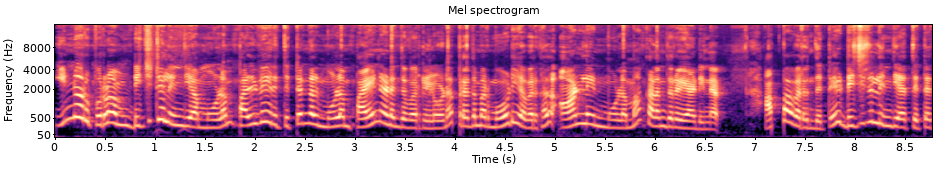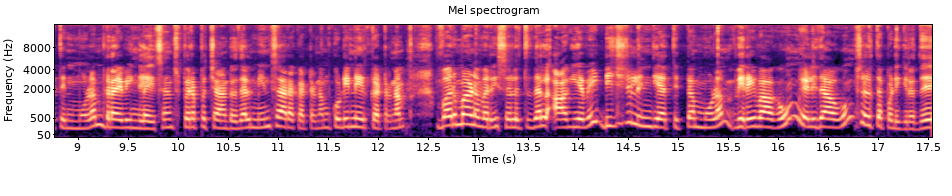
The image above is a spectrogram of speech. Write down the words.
இன்னொரு புறம் டிஜிட்டல் இந்தியா மூலம் பல்வேறு திட்டங்கள் மூலம் பயனடைந்தவர்களோட பிரதமர் மோடி அவர்கள் ஆன்லைன் மூலமாக கலந்துரையாடினார். அப்போ வந்துட்டு டிஜிட்டல் இந்தியா திட்டத்தின் மூலம் டிரைவிங் லைசன்ஸ் பிறப்புச் சான்றிதழ் மின்சார கட்டணம் குடிநீர் கட்டணம் வருமான வரி செலுத்துதல் ஆகியவை டிஜிட்டல் இந்தியா திட்டம் மூலம் விரைவாகவும் எளிதாகவும் செலுத்தப்படுகிறது.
